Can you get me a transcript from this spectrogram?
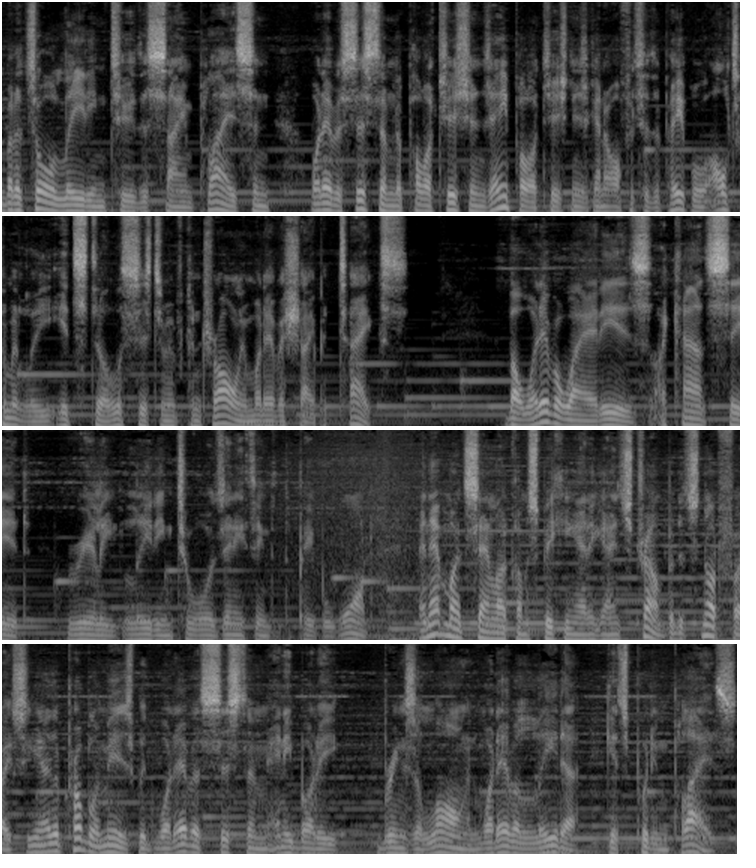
but it's all leading to the same place. And whatever system the politicians, any politician, is going to offer to the people, ultimately it's still a system of control in whatever shape it takes. But whatever way it is, I can't see it really leading towards anything that the people want. And that might sound like I'm speaking out against Trump, but it's not, folks. You know, the problem is with whatever system anybody brings along and whatever leader gets put in place,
